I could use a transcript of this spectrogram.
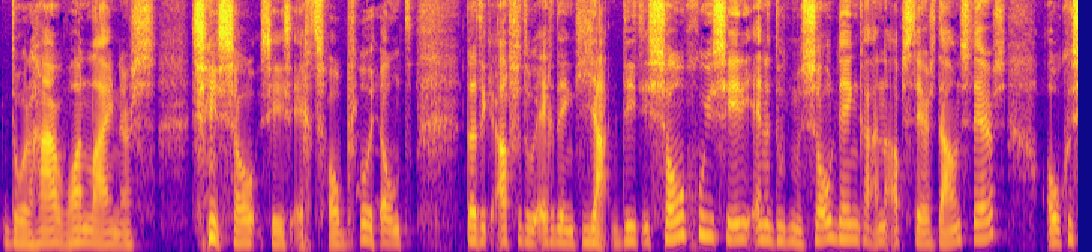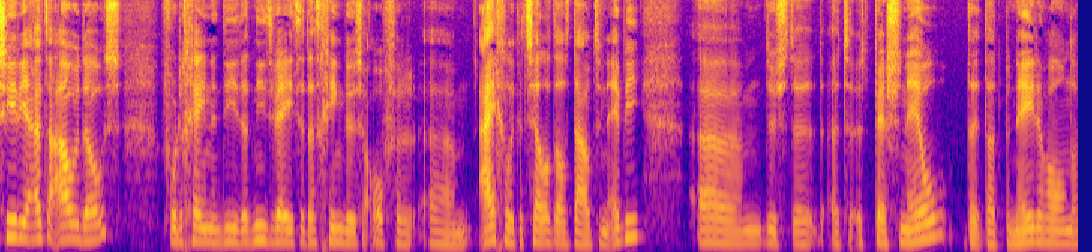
door haar one-liners. Ze is, zo, ze is echt zo briljant. Dat ik af en toe echt denk, ja, dit is zo'n goede serie. En het doet me zo denken aan Upstairs, Downstairs. Ook een serie uit de oude doos. Voor degenen die dat niet weten, dat ging dus over ehm, eigenlijk hetzelfde als Downton Abbey. Ehm, dus de, het, het personeel dat, dat beneden woonde,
